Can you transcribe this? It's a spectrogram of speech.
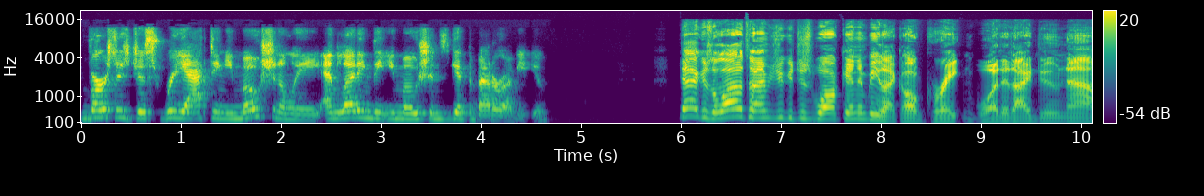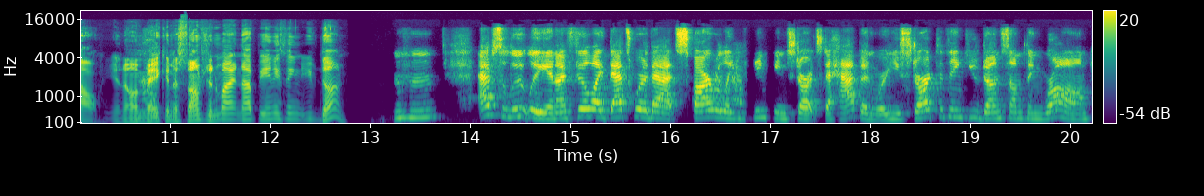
versus just reacting emotionally and letting the emotions get the better of you. Yeah, because a lot of times you could just walk in and be like, "Oh, great! And what did I do now?" You know, and right. make an assumption. It might not be anything that you've done. Mm-hmm. Absolutely. And I feel like that's where that spiraling thinking starts to happen, where you start to think you've done something wrong,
